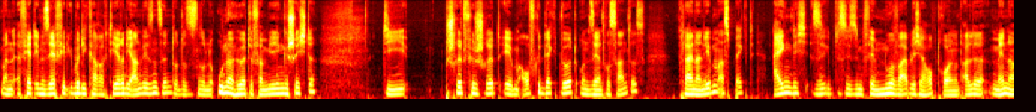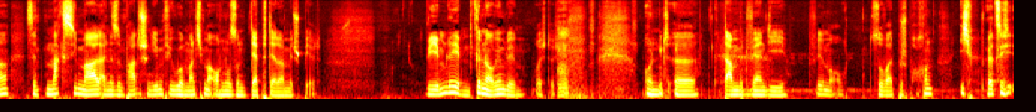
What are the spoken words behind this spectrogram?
man erfährt eben sehr viel über die Charaktere, die anwesend sind und das ist so eine unerhörte Familiengeschichte, die Schritt für Schritt eben aufgedeckt wird und sehr interessant ist. Kleiner Nebenaspekt, eigentlich gibt es in diesem Film nur weibliche Hauptrollen und alle Männer sind maximal eine sympathische Nebenfigur, manchmal auch nur so ein Depp, der da mitspielt. Wie im Leben. Genau, wie im Leben, richtig. Und äh, damit wären die Filme auch soweit besprochen. Ich Hört sich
